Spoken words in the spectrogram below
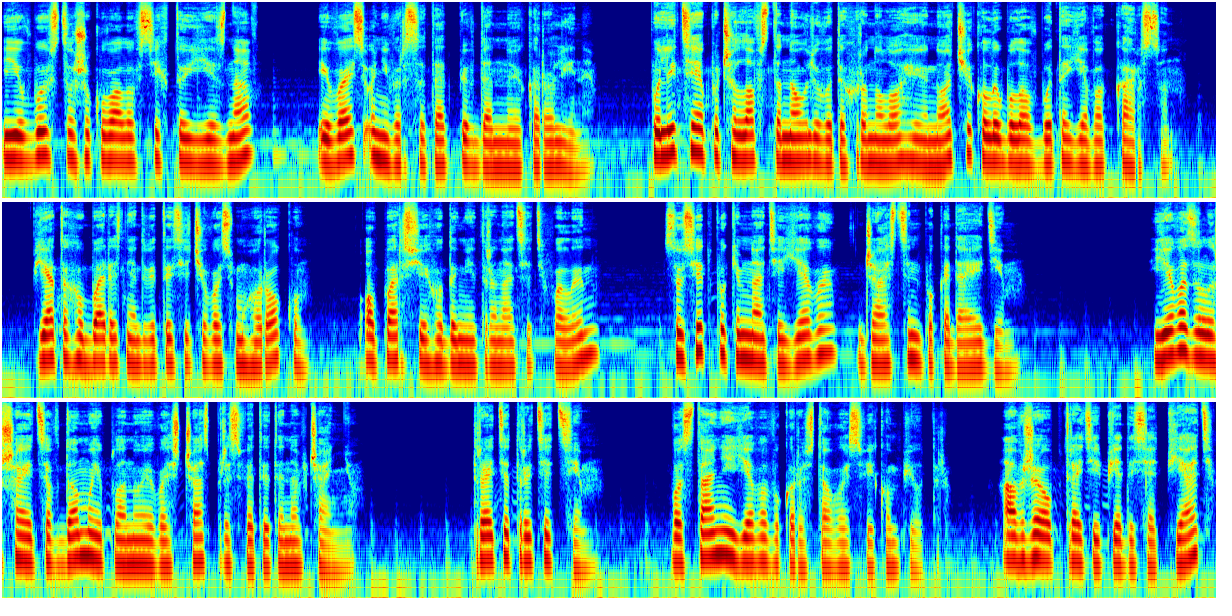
Її вбивство шокувало всіх, хто її знав, і весь університет Південної Кароліни. Поліція почала встановлювати хронологію ночі, коли була вбита Єва Карсон. 5 березня 2008 року, о 1 годині 13 хвилин, сусід по кімнаті Єви Джастін покидає дім. Єва залишається вдома і планує весь час присвятити навчанню. 3.37. Востаннє Єва використовує свій комп'ютер. А вже об 3.55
